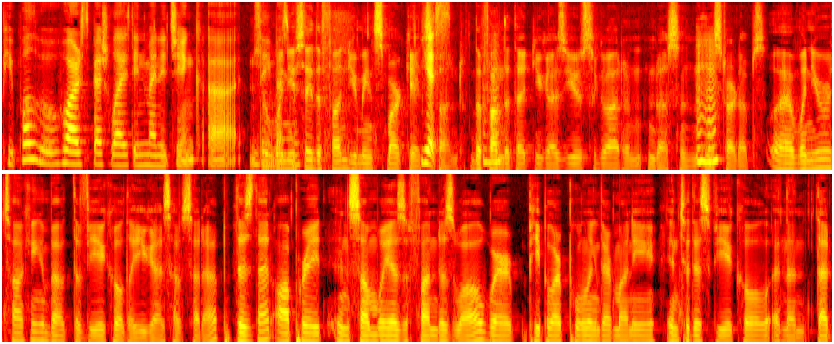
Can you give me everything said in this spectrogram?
people who, who are specialized in managing the So when you say the fund, you mean SmartGates yes. fund, the mm-hmm. fund that, that you guys use to go out and invest in, mm-hmm. in startups. when you were talking about the vehicle that you guys have set up, does that operate in some way as a fund as well, where people are pooling their money into this vehicle and then that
